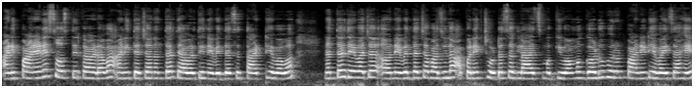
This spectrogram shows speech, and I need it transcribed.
आणि पाण्याने स्वस्तिक काढावा आणि त्याच्यानंतर त्यावरती नैवेद्याचं ताट ठेवावं. नंतर देवाच्या नैवेद्याच्या बाजूला आपण एक छोटंसं ग्लास मग किंवा मग गडू भरून पाणी ठेवायचं आहे.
